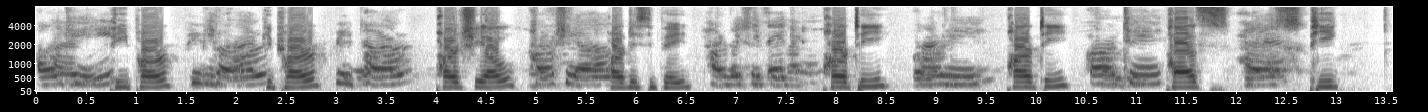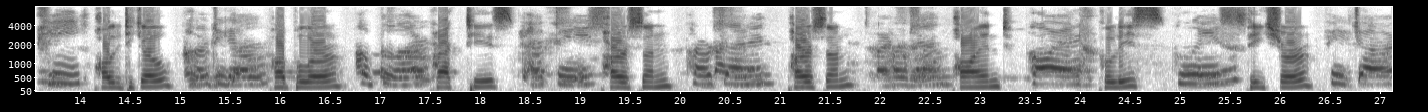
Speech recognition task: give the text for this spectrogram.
Party, People. People. paper paper, partial. Partial, participate. Participate, party. Party, party. Party, pass. Pass, peak P, political. Political, popular. Popular, practice. Practice, person. Person, person. Person, point point, police police, picture picture,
